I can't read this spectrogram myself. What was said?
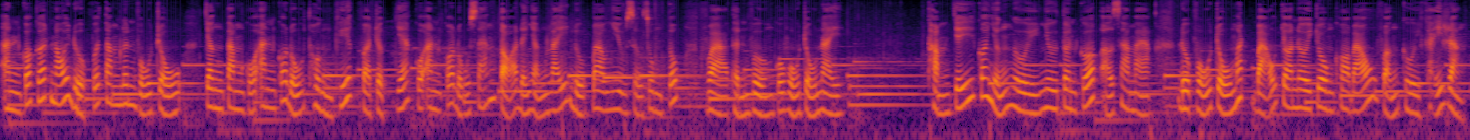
Anh có kết nối được với tâm linh vũ trụ, chân tâm của anh có đủ thuần khiết và trực giác của anh có đủ sáng tỏ để nhận lấy được bao nhiêu sự sung túc và thịnh vượng của vũ trụ này. Thậm chí có những người như tên cướp ở sa mạc được vũ trụ mách bảo cho nơi chôn kho báu vẫn cười khẩy rằng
